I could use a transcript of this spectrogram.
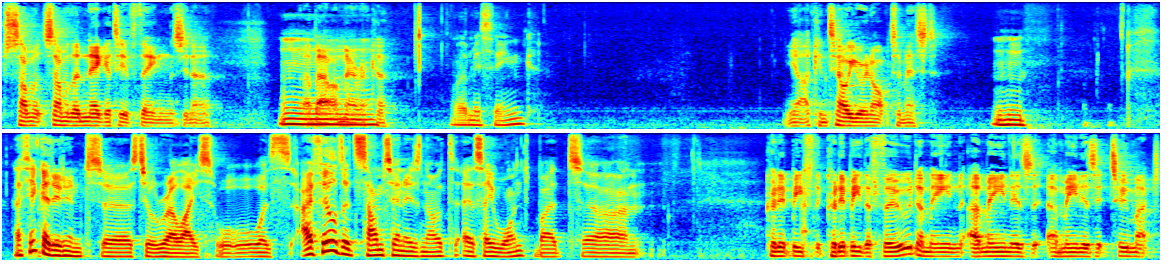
some some of the negative things. You know. About America. Let me think. Yeah, I can tell you're an optimist. I think I didn't uh, still realize was. I feel that something is not as I want, but um, Could it be? Could it be the food? I mean, I mean, is I mean, is it too much?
